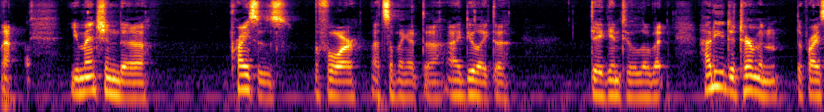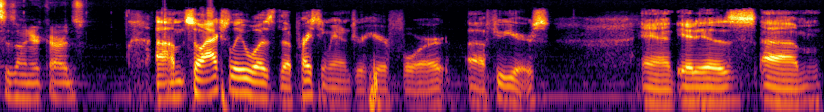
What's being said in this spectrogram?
Now, you mentioned uh, prices before. That's something that uh, I do like to dig into a little bit. How do you determine the prices on your cards? Um, so I actually was the pricing manager here for a few years, and it is um,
